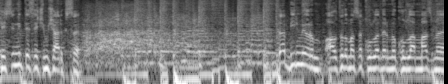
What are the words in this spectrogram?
Kesinlikle seçim şarkısı. Da bilmiyorum altılı masa kullanır mı kullanmaz mı?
